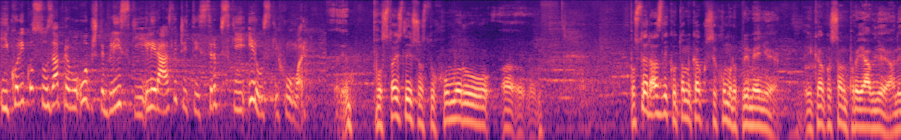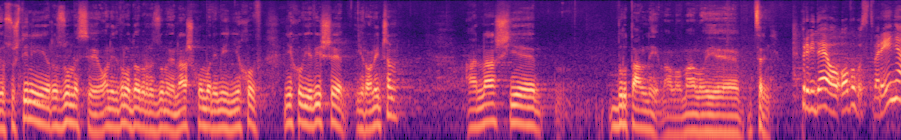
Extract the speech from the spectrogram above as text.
i koliko su zapravo uopšte bliski ili različiti srpski i ruski humor? Postoji sličnost u humoru, postoji razlika u tome kako se humor primenjuje i kako se on projavljuje, ali u suštini razume se, oni vrlo dobro razumeju naš humor i mi njihov. Njihov je više ironičan, a naš je brutalniji, malo, malo je crnji. Prvi deo ovog ostvarenja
